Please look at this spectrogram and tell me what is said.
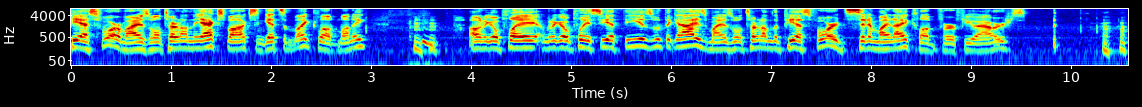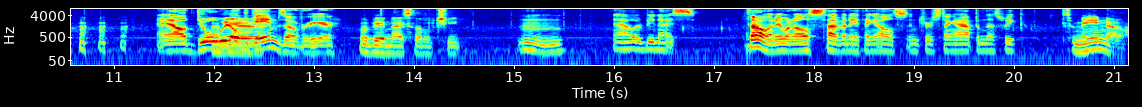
PS4. Might as well turn on the Xbox and get some nightclub money. I'm gonna go play. I'm gonna go play Sea of Thieves with the guys. Might as well turn on the PS4 and sit in my nightclub for a few hours. and I'll dual wield Yeah. games over here. Would be a nice little cheat. Hmm. That would be nice. So, anyone else have anything else interesting happen this week? To me, no.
